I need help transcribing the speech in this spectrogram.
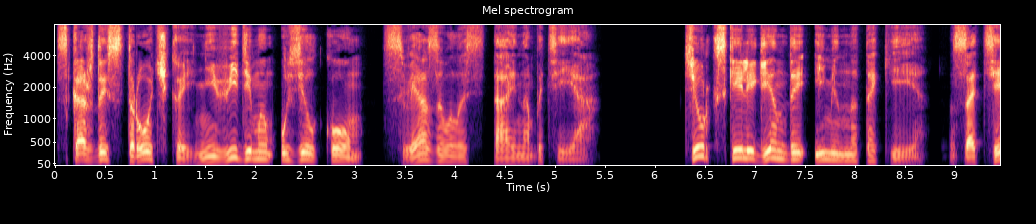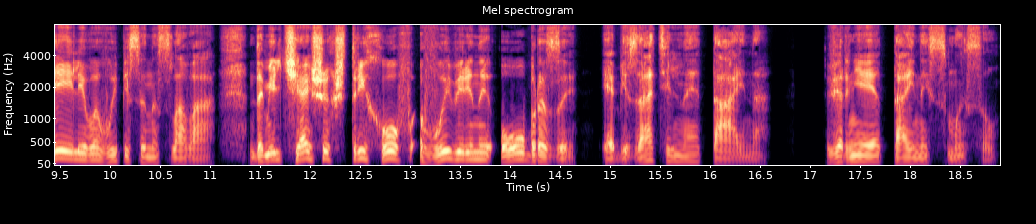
С каждой строчкой, невидимым узелком, связывалась тайна бытия. Тюркские легенды именно такие. Затейливо выписаны слова, до мельчайших штрихов выверены образы и обязательная тайна, вернее, тайный смысл,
